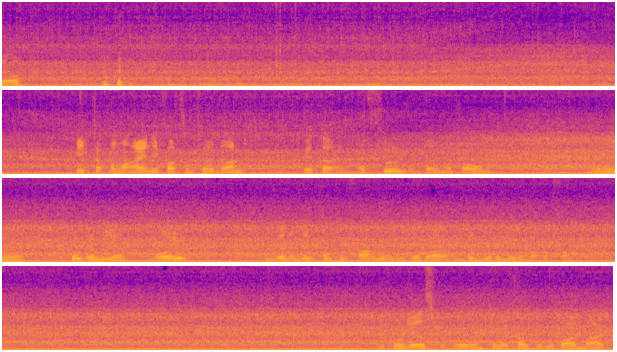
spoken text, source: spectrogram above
Ja. Ich klappe nochmal ein, ich fahre zum Feldrand, werde da einen auffüllen und dann mal schauen, äh, programmieren, neu und dann in den Punkten fahren, wo ungefähr war und dann die Runde nochmal abfahren. Ich wollte erst äh, einen Hunger kaufen im globalen Markt,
